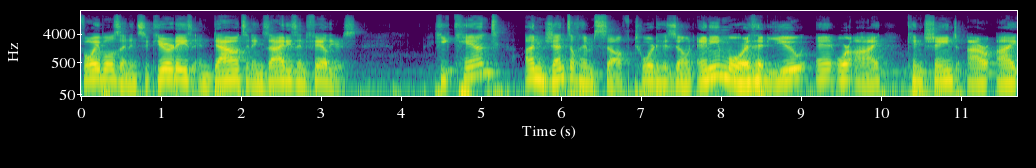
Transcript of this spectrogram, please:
foibles and insecurities and doubts and anxieties and failures. He can't ungentle himself toward his own any more than you or I can change our eye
